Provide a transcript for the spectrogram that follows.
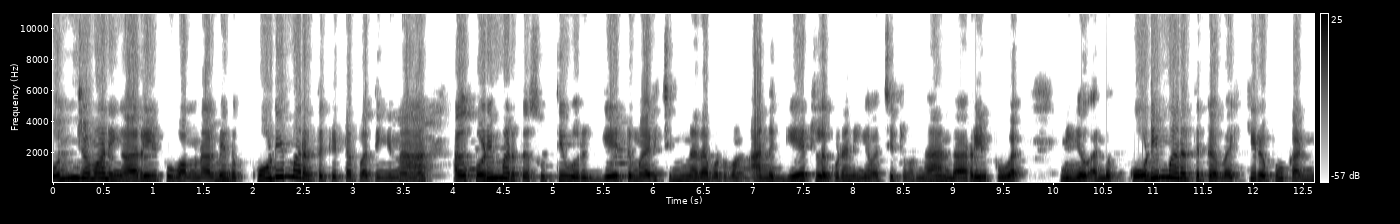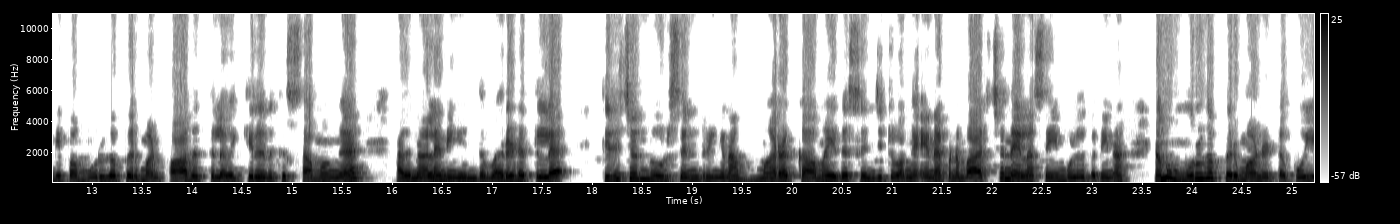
கொஞ்சமா நீங்க அரளிப்பூ வாங்கினாலுமே இந்த கொடிமரத்து கிட்ட பாத்தீங்கன்னா அது கொடிமரத்தை சுத்தி ஒரு கேட்டு மாதிரி சின்னதா போட்டுப்பாங்க அந்த கேட்ல கூட நீங்க வச்சுட்டு வாங்க அந்த அரளிப்பூவை. நீங்க அந்த கொடிமரத்திட்ட வைக்கிறப்போ கண்டிப்பா முருகப்பெருமான் பாதத்துல வைக்கிறதுக்கு சமங்க. அதனால நீங்க இந்த வருடத்துல திருச்செந்தூர் சென்றீங்கன்னா மறக்காம இதை செஞ்சுட்டு வாங்க. ஏன்னா இப்ப நம்ம அர்ச்சனை எல்லாம் செய்யும் பொழுது பாத்தீங்கன்னா நம்ம முருகப்பெருமான்கிட்ட போய்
